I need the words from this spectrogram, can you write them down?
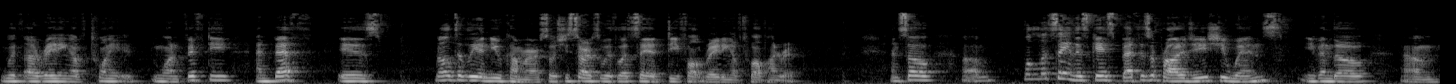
with a rating of 2150, and Beth is relatively a newcomer, so she starts with, let's say, a default rating of 1200. And so, um, well, let's say in this case, Beth is a prodigy. She wins, even though um,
